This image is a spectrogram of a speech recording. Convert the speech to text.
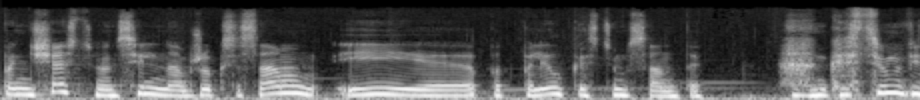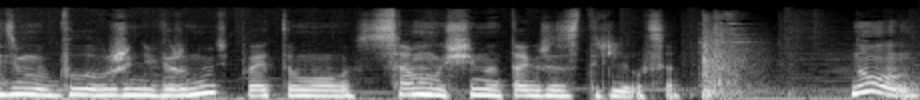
по несчастью, он сильно обжегся сам и подпалил костюм Санты. Костюм, видимо, было уже не вернуть, поэтому сам мужчина также застрелился. Ну,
